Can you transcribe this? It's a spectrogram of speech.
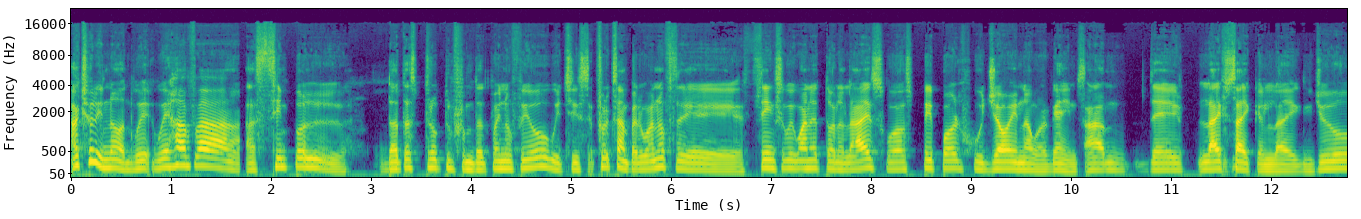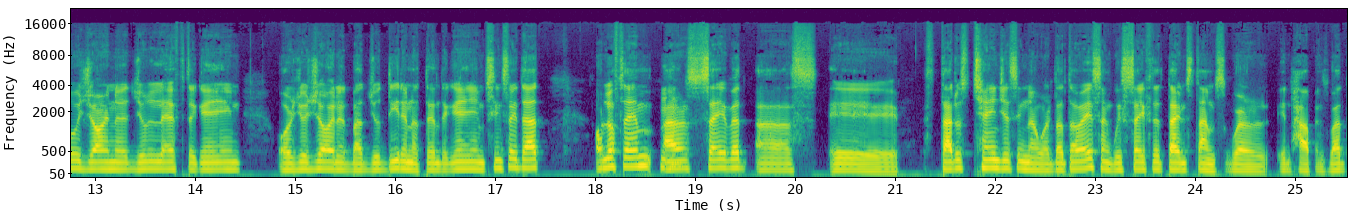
Actually, not. We, we have a, a simple data structure from that point of view, which is, for example, one of the things we wanted to analyze was people who join our games and their life cycle. Like you joined it, you left the game, or you joined it but you didn't attend the game, things like that. All of them mm-hmm. are saved as a status changes in our database, and we save the timestamps where it happens. But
